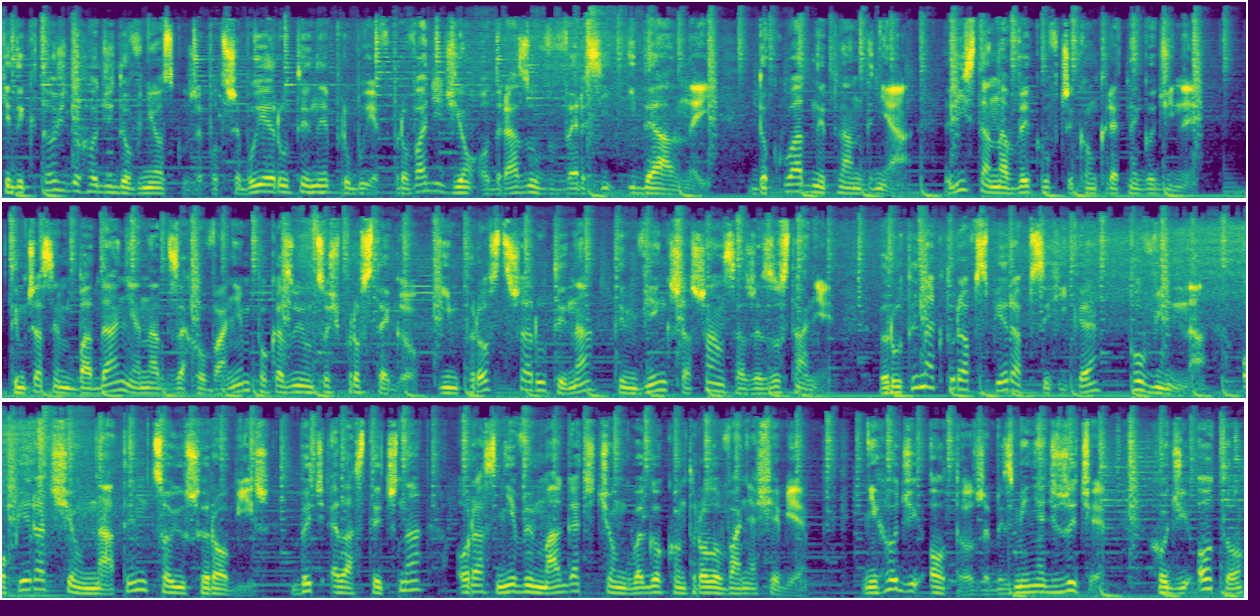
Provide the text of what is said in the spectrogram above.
Kiedy ktoś dochodzi do wniosku, że potrzebuje rutyny, próbuje wprowadzić ją od razu w wersji idealnej. Dokładny plan dnia, lista nawyków czy konkretne godziny. Tymczasem badania nad zachowaniem pokazują coś prostego. Im prostsza rutyna, tym większa szansa, że zostanie. Rutyna, która wspiera psychikę, powinna opierać się na tym, co już robisz, być elastyczna oraz nie wymagać ciągłego kontrolowania siebie. Nie chodzi o to, żeby zmieniać życie, chodzi o to,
